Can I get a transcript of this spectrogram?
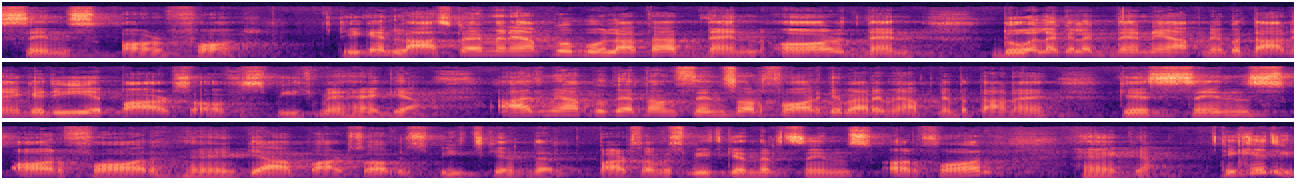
since और फॉर ठीक है? लास्ट टाइम मैंने आपको बोला था देन और देन दो अलग अलग देन है, आपने बताने के जी ये पार्ट्स ऑफ़ स्पीच में है क्या? आज मैं आपको कहता हूँ सिंस और फॉर के बारे में आपने बताना है कि सिंस और फॉर हैं क्या पार्ट्स ऑफ़ स्पीच के अंदर? पार्ट्स ऑफ़ स्पीच के अंदर सिंस और फॉर हैं क्या? ठीक है जी?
